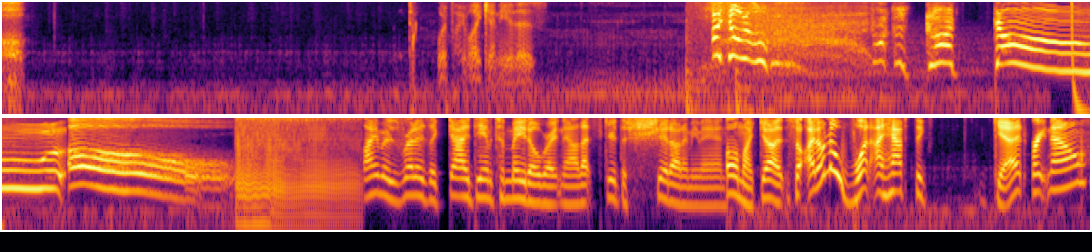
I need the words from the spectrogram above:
What if I like any of this? I don't know! Fucking god no! Oh! I'm as red as a goddamn tomato right now. That scared the shit out of me, man. Oh my god. So I don't know what I have to get right now.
